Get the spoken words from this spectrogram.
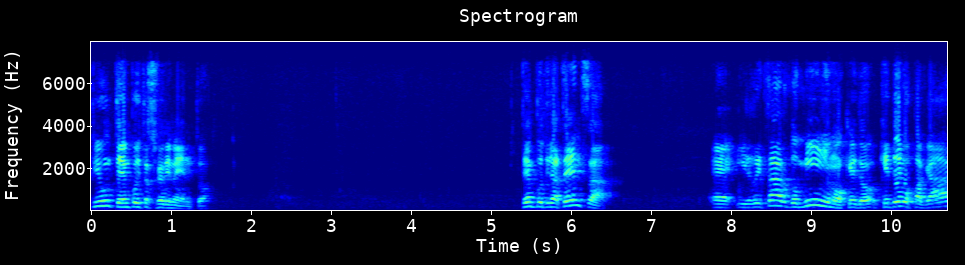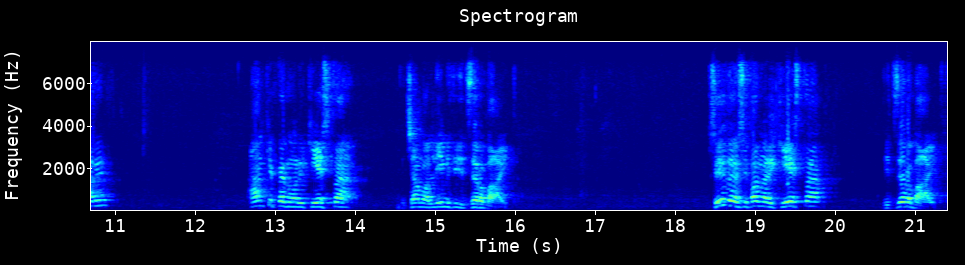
più un tempo di trasferimento. Tempo di latenza è il ritardo minimo che, do, che devo pagare anche per una richiesta, diciamo, al limite di 0 byte. Se io dovessi fare una richiesta di 0 byte,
